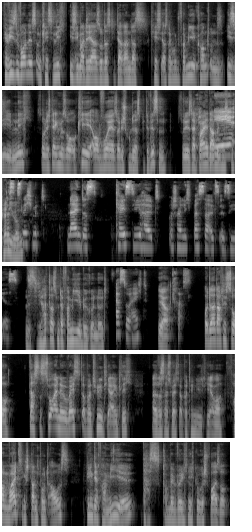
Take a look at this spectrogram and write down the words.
verwiesen worden ist und Casey nicht. Genau. meinte ja so, das liegt daran, dass Casey aus einer guten Familie kommt und Izzy eben nicht. So, und ich denke mir so, okay, aber woher soll die Schule das bitte wissen? So, ihr seid beide da mit einem nee, Stipendium. das ist nicht mit. Nein, dass Casey halt wahrscheinlich besser als Izzy ist. Sie hat das mit der Familie begründet. Ach so, echt? Ja. Krass. Und da dachte ich so, das ist so eine wasted opportunity eigentlich. Also was heißt wasted opportunity, aber vom Writing-Standpunkt aus, wegen der Familie, das kommt mir wirklich nicht logisch vor. Also,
